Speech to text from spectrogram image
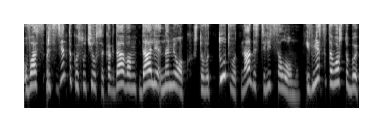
у вас прецедент такой случился, когда вам дали намек, что вот тут вот надо стелить солому. И вместо того, чтобы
